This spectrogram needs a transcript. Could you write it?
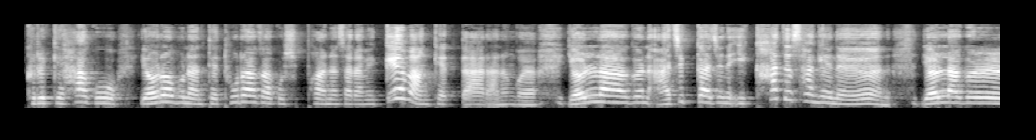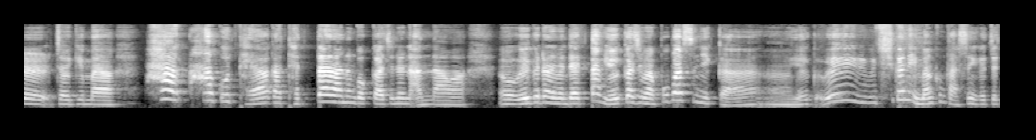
그렇게 하고 여러분한테 돌아가고 싶어하는 사람이 꽤 많겠다라는 거예요. 연락은 아직까지는 이 카드 상에는 연락을 저기 막 하, 하고 대화가 됐다라는 것까지는 안 나와. 어, 왜 그러냐면 내가 딱 여기까지만 뽑았으니까. 어, 여기, 왜 시간이 이만큼 갔으니까 이제,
